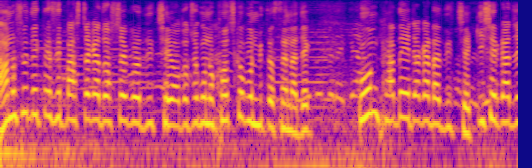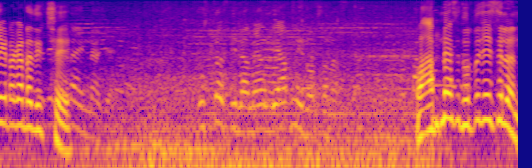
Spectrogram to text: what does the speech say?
মানুষও দেখতেছে পাঁচ টাকা দশ টাকা করে দিচ্ছে অথচ কোনো খোঁজ খবর নিতেছে না যে কোন খাতে এই টাকাটা দিচ্ছে কিসের কাজে টাকাটা দিচ্ছে। আপনি আজকে। ধরতে চাইছিলেন?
